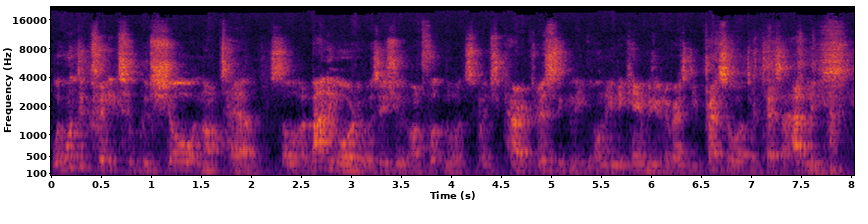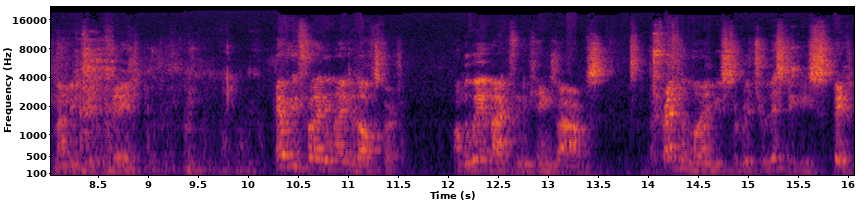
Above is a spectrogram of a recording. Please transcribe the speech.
We wanted critics who could show, not tell. So a banning order was issued on footnotes, which characteristically only the Cambridge University press author Tessa Hadley managed to evade. Every Friday night at Oxford, on the way back from the King's Arms, a friend of mine used to ritualistically spit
